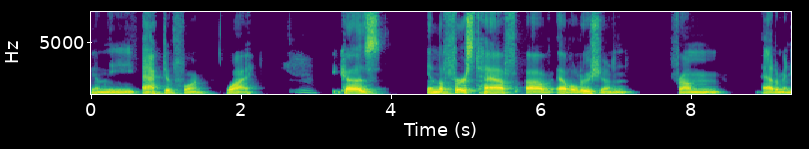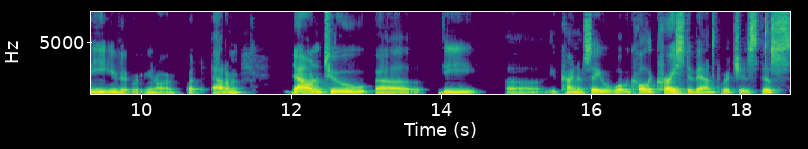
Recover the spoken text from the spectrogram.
in the active form. Why? Mm. Because in the first half of evolution, from Adam and Eve, you know, but Adam, down to uh, the uh, you kind of say what we call the Christ event, which is this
